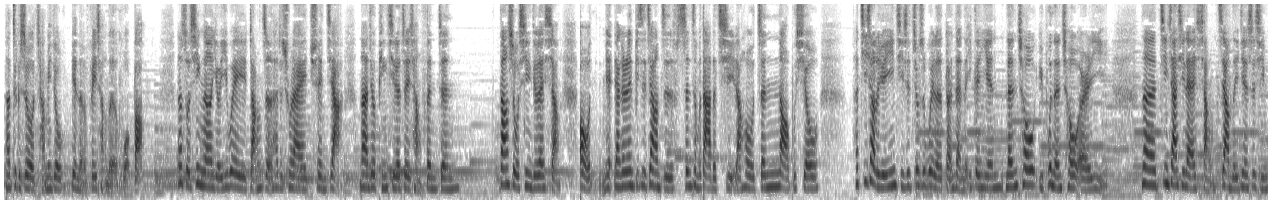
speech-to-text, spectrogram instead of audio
那这个时候场面就变得非常的火爆。那所幸呢，有一位长者他就出来劝架，那就平息了这一场纷争。当时我心里就在想，哦，两两个人彼此这样子生这么大的气，然后争闹不休，他计较的原因其实就是为了短短的一根烟能抽与不能抽而已。那静下心来想，这样的一件事情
